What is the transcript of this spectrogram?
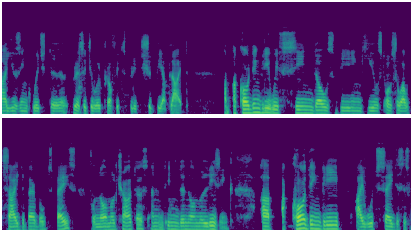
uh, using which the residual profit split should be applied. Um, accordingly, we've seen those being used also outside the bareboat space for normal charters and in the normal leasing. Uh, accordingly, I would say this is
